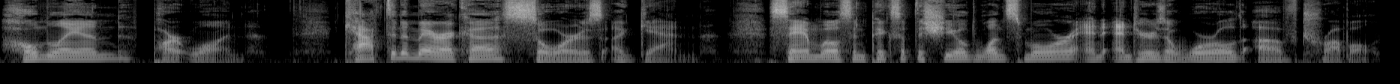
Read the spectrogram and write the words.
Homeland, Part 1. Captain America soars again. Sam Wilson picks up the shield once more and enters a world of trouble.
